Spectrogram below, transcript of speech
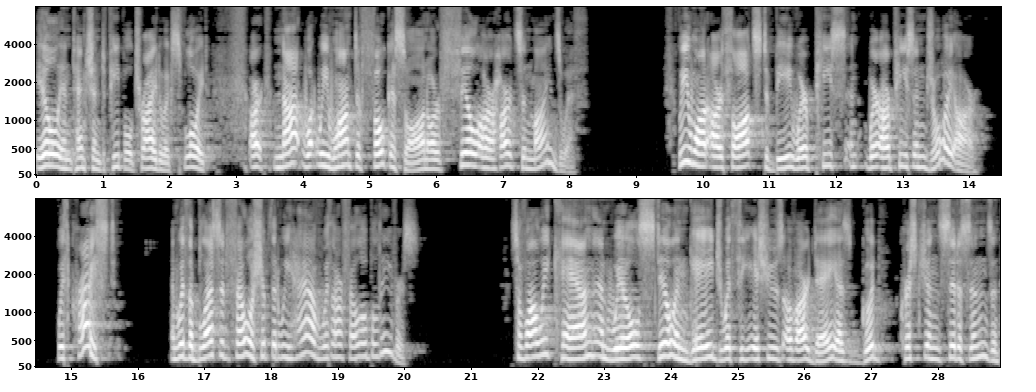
ill intentioned people try to exploit are not what we want to focus on or fill our hearts and minds with. We want our thoughts to be where peace and where our peace and joy are with Christ and with the blessed fellowship that we have with our fellow believers. So while we can and will still engage with the issues of our day as good Christian citizens and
